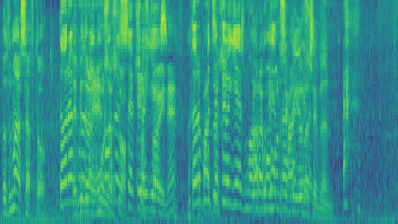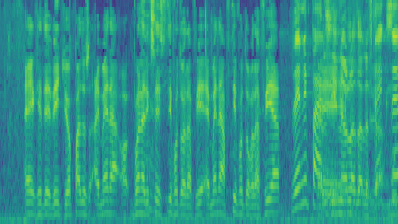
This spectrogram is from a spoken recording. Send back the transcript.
Το θυμάσαι αυτό; Τώρα έχουμε Επί μείνει δραχμούλας. μόνο Σωστό, στι σωστό εκλογέ. είναι. Τώρα έχουμε τις Πάντως- εκλογές μόνο. Τώρα που έχουμε δεν μόνο σε εκλογές να προαναγγείλονται. συμβαίνουν. Έχετε δίκιο. Πάντως, εμένα, μπορεί να δείξετε τη φωτογραφία. Εμένα αυτή η φωτογραφία Δεν υπάρχει. Είναι όλα τα λεφτά. Δεν Μου ξέρω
